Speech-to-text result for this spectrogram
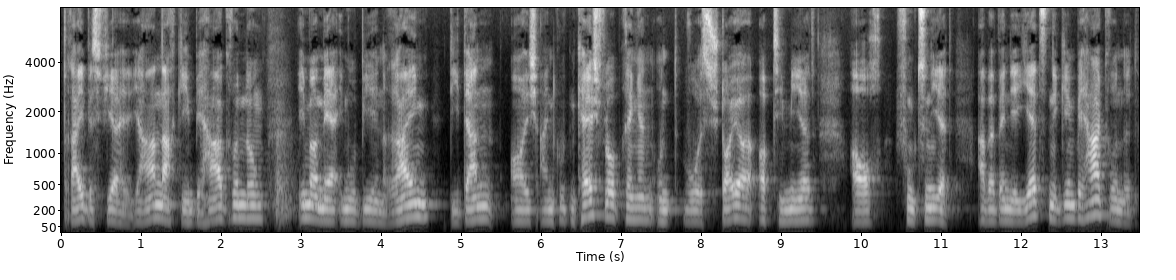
drei bis vier Jahren nach GmbH-Gründung immer mehr Immobilien rein, die dann euch einen guten Cashflow bringen und wo es steueroptimiert auch funktioniert. Aber wenn ihr jetzt eine GmbH gründet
